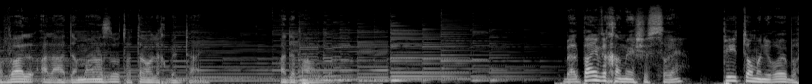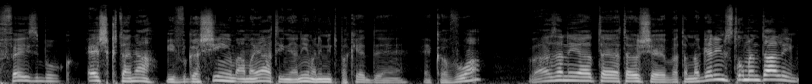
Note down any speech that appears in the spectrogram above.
אבל על האדמה הזאת אתה הולך בינתיים. עד הפעם הבאה. ב-2015, פתאום אני רואה בפייסבוק, אש קטנה, מפגשים, עמיית, עניינים, אני מתפקד אה, אה, קבוע, ואז אני, אתה, אתה יושב ואתה מנגן אינסטרומנטליים.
